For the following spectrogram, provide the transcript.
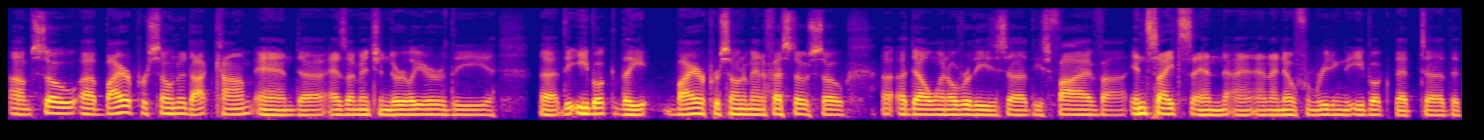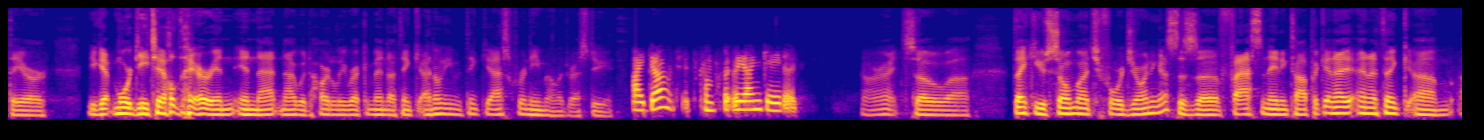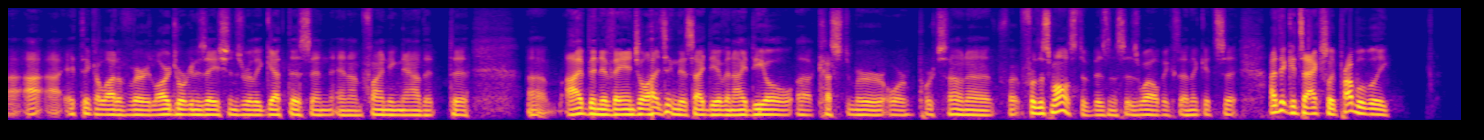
Um, so uh, buyerpersona.com and uh, as I mentioned earlier, the uh, the ebook, the Buyer Persona Manifesto. So uh, Adele went over these uh, these five uh, insights, and and I know from reading the ebook that uh, that they are you get more detail there in in that, and I would heartily recommend. I think I don't even think you ask for an email address, do you? I don't. It's completely ungated. All right. So uh, thank you so much for joining us. This is a fascinating topic, and I and I think um, I, I, think a lot of very large organizations really get this, and and I'm finding now that. Uh, I've been evangelizing this idea of an ideal uh, customer or persona for, for, the smallest of businesses as well, because I think it's I think it's actually probably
